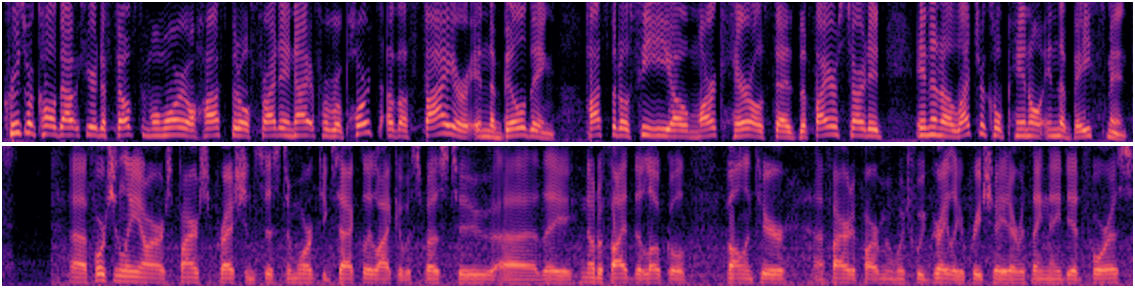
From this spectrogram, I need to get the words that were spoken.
Crews were called out here to Phelps Memorial Hospital Friday night for reports of a fire in the building. Hospital CEO Mark Harrell says the fire started in an electrical panel in the basement. Uh, fortunately, our fire suppression system worked exactly like it was supposed to. Uh, they notified the local volunteer uh, fire department, which we greatly appreciate everything they did for us.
